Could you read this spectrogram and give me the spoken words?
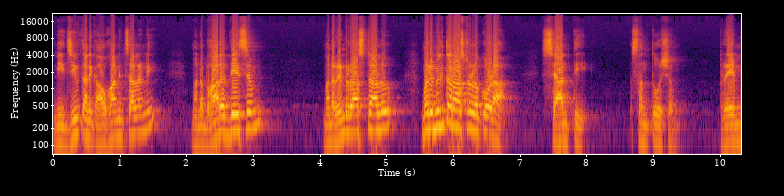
నీ జీవితానికి ఆహ్వానించాలని మన భారతదేశం మన రెండు రాష్ట్రాలు మరి మిగతా రాష్ట్రంలో కూడా శాంతి సంతోషం ప్రేమ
